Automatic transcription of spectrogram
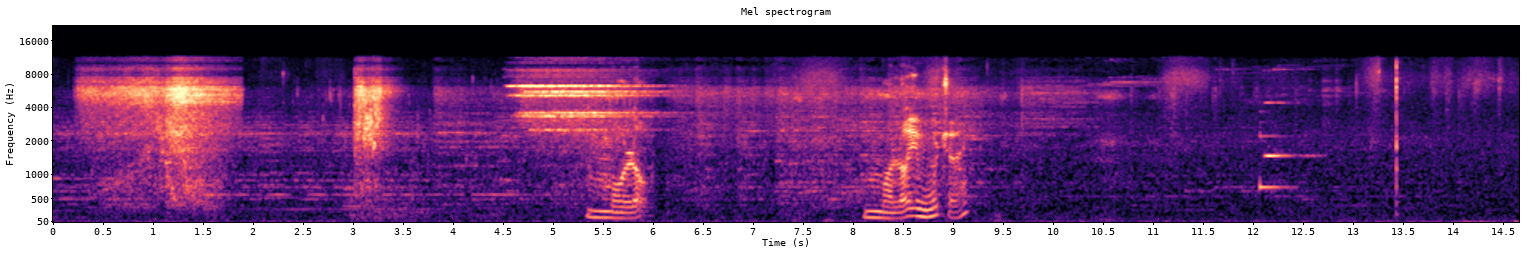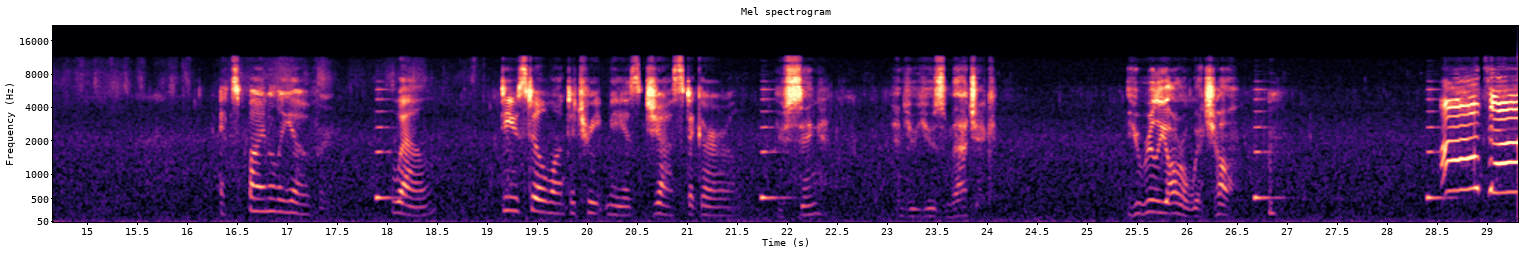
Moló. Moló y mucho, ¿eh? It's finally over. Well, Do you still want to treat me as just a girl? You sing, and you use magic. You really are a witch, huh? Alto!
